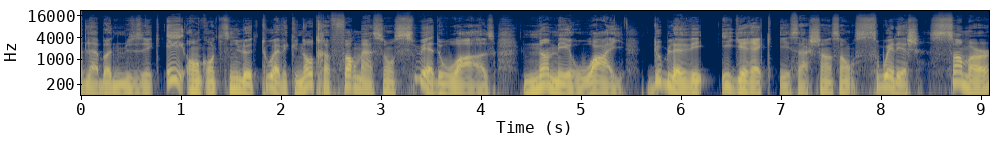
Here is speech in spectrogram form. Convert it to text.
de la bonne musique. Et on continue le tout avec une autre formation suédoise nommée Y, W-Y et sa chanson Swedish Summer,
